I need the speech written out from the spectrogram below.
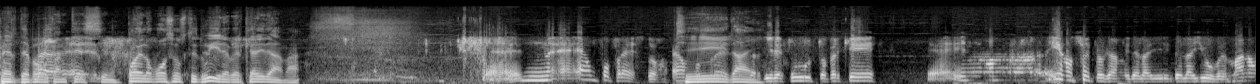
Perde proprio Beh, tantissimo. Eh, Poi lo può sostituire per carità, ma... Eh, è un po' presto, è sì, po' presto dai. per dire tutto, perché eh, io non so i programmi della, della Juve, ma non,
